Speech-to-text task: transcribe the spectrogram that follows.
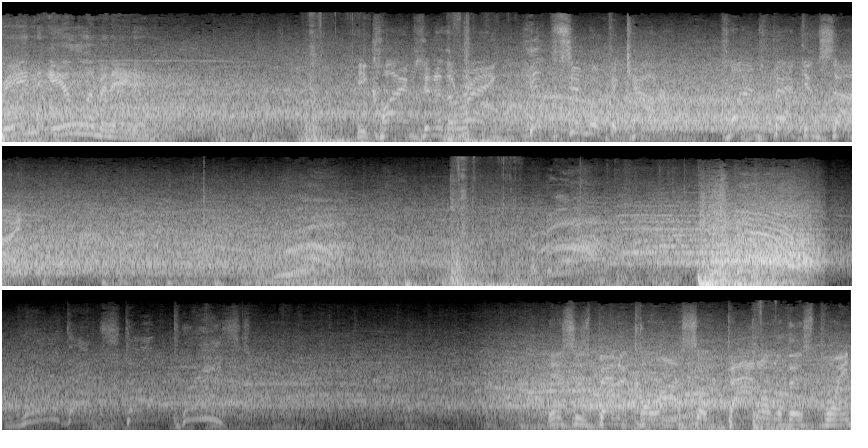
Been eliminated. He climbs into the ring. Hits him with the counter. Climbs back inside. Will that stop Priest? This has been a colossal battle to this point.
